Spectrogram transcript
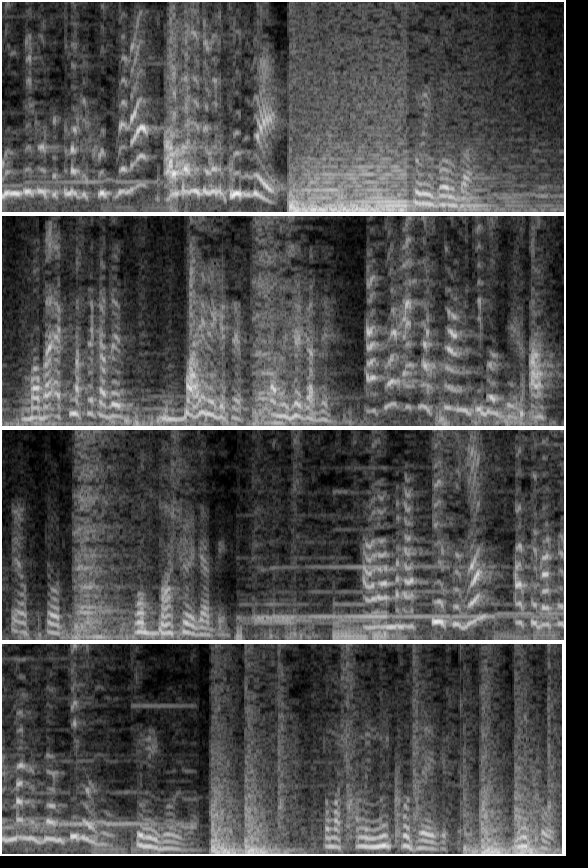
ঘুম থেকে উঠে তোমাকে খুঁজবে না? আমাকে যখন খুঁজবে তুমি বলবা বাবা এক মাসের কাজে বাইরে গেছে অফিসের কাজে। তারপর এক মাস পর আমি কি বলব? আস্তে আস্তে ওর অভ্যাস হয়ে যাবে। আর আমার আত্মীয় স্বজন আশেপাশের মানুষদের আমি কি বলব? তুমি বলবা তোমার স্বামী নিখোঁজ হয়ে গেছে নিখোঁজ।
